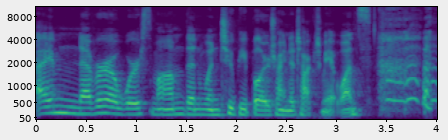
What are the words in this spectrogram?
I'm never a worse mom than when two people are trying to talk to me at once.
